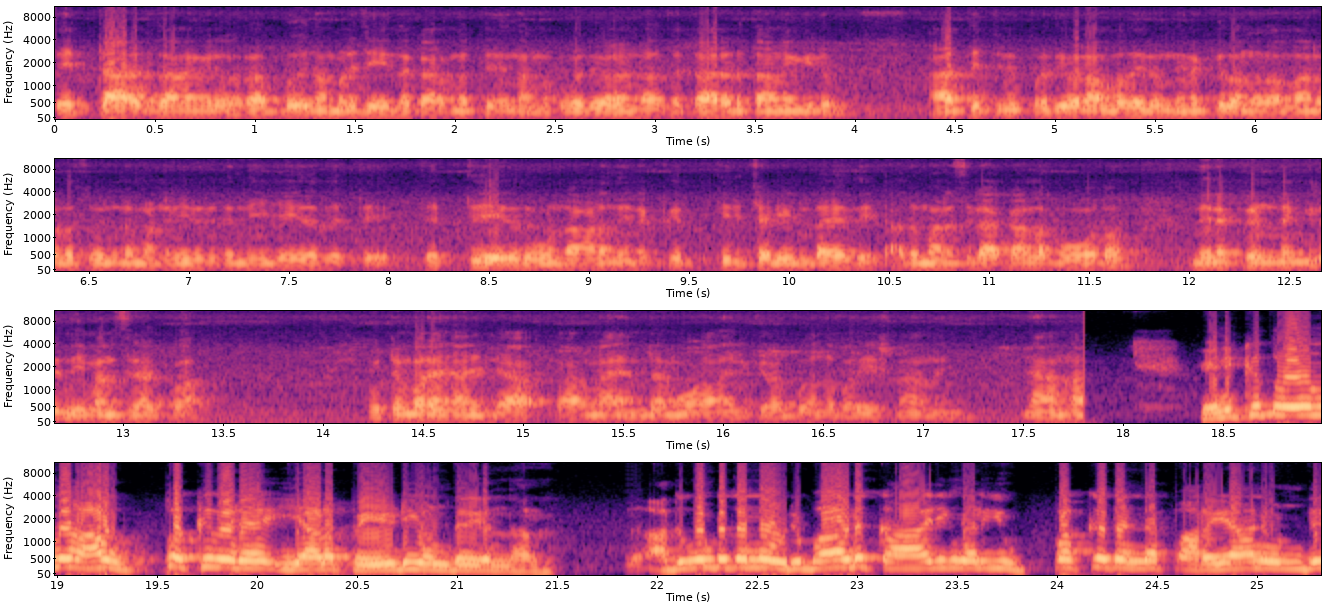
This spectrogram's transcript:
തെറ്റാരെടുത്താണെങ്കിലും റബ്ബ് നമ്മൾ ചെയ്യുന്ന കർമ്മത്തിന് നമുക്ക് പ്രതിഫലം ഉണ്ടാകും. തെറ്റാരെടുത്താണെങ്കിലും ആ തെറ്റിന് പ്രതിഫലം അല്ല തരും. നിനക്ക് തന്നത് അള്ളാൻ റസൂലിന്റെ മണ്ണിൽ ഇരുന്നിട്ട് നീ ചെയ്ത തെറ്റ് തെറ്റ് ചെയ്തത് കൊണ്ടാണ് നിനക്ക് തിരിച്ചടി ഉണ്ടായത്. അത് മനസ്സിലാക്കാനുള്ള ബോധം നിനക്കുണ്ടെങ്കിൽ നീ മനസ്സിലാക്കുക. കുറ്റം പറയാൻ ഞാനില്ല. കാരണം എന്റെ മോളാണ് എനിക്ക് റബ്ബ് വന്ന പരീക്ഷണമാണ്. ഞാൻ എനിക്ക് തോന്നുന്നു ആ ഉപ്പക്ക് വരെ ഇയാളെ പേടിയുണ്ട് എന്നാണ്. അതുകൊണ്ട് തന്നെ ഒരുപാട് കാര്യങ്ങൾ ഈ ഉപ്പക്ക് തന്നെ പറയാനുണ്ട്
